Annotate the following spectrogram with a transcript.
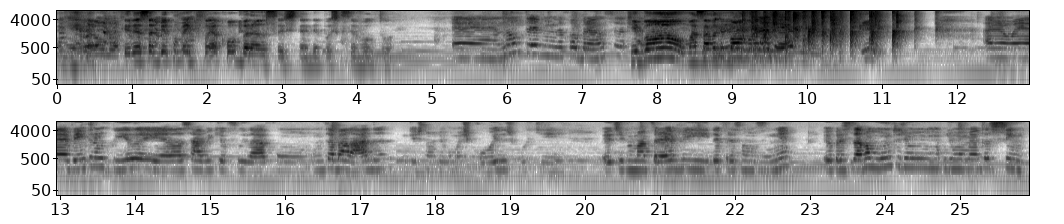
Eu queria saber como é que foi a cobrança, Esté, depois que você voltou. É, não teve muita cobrança. Que bom! Uma salva de palmas pra a minha mãe é bem tranquila e ela sabe que eu fui lá com muita balada em questão de algumas coisas, porque eu tive uma breve depressãozinha. Eu precisava muito de um, de um momento assim.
